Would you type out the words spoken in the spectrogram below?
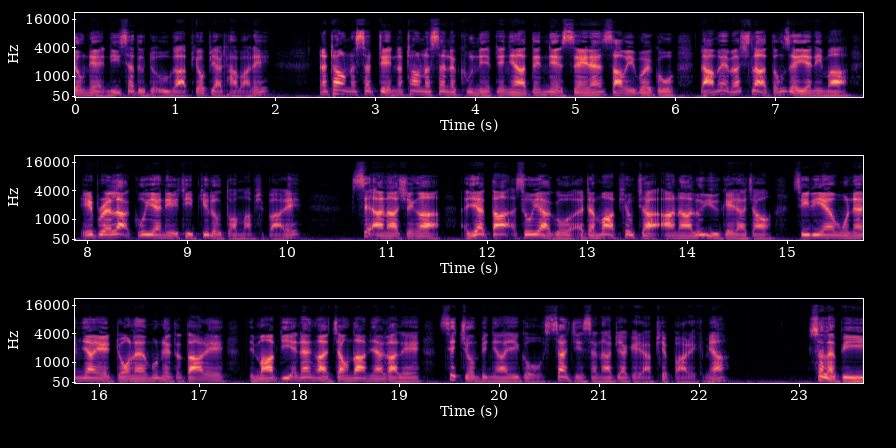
ရုံးနဲ့နီးစပ်သူတို့ကပြောပြထားပါတယ်2021-2022ခုနှစ်ပညာသင်နှစ်10တန်းစာမေးပွဲကိုလာမယ့်မတ်လ30ရက်နေ့မှဧပြီလ9ရက်နေ့အထိပြုလုပ်သွားမှာဖြစ်ပါတယ်။ စစ်အာဏာရှင်ကအယက်သားအစိုးရကိုအဓမ္မဖြုတ်ချအာဏာလုယူခဲ့တာကြောင့်စီဒီအန်ဝန်ထမ်းများရဲ့ဒေါ်လန်မှုနဲ့တသားတည်းမြန်မာပြည်အနှံ့ကចောင်းသားများကလည်းစစ်ကြုံပညာရေးကိုစန့်ကျင်ဆန္ဒပြခဲ့တာဖြစ်ပါတယ်ခင်ဗျာဆက်လက်ပြီး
